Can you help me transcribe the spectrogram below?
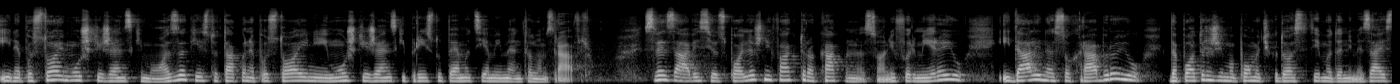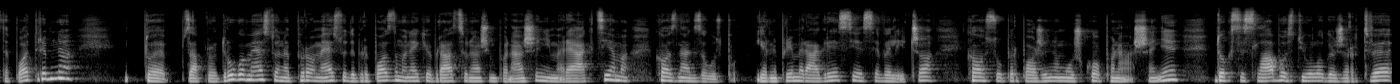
i ne postoji muški i ženski mozak, isto tako ne postoji ni muški i ženski pristup emocijama i mentalnom zdravlju. Sve zavisi od spoljašnjih faktora, kako nas oni formiraju i da li nas ohrabruju da potražimo pomoć kad osetimo da nam je zaista potrebna to je zapravo drugo mesto, na prvo mesto da prepoznamo neke obrazce u našim ponašanjima, reakcijama kao znak za uzbun. Jer, na primjer, agresija se veliča kao super poželjno muško ponašanje, dok se slabost i uloga žrtve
